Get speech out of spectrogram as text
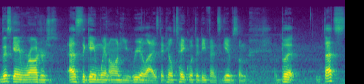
this game Rodgers, as the game went on, he realized that he'll take what the defense gives him. But that's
